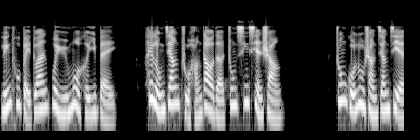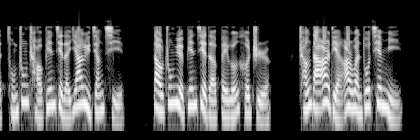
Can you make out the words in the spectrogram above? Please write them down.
领土北端位于漠河以北，黑龙江主航道的中心线上。中国陆上疆界从中朝边界的鸭绿江起，到中越边界的北仑河止。长达二点二万多千米，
